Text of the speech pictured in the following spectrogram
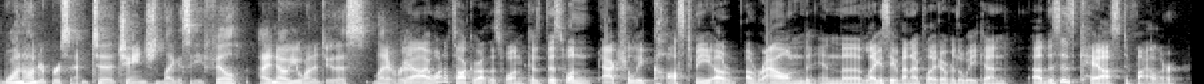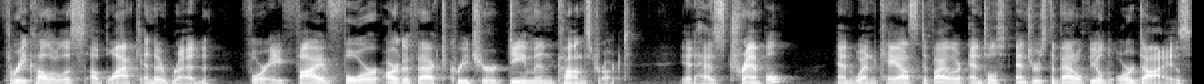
100% to change Legacy. Phil, I know you want to do this. Let it rip. Yeah, I want to talk about this one because this one actually cost me a, a round in the Legacy event I played over the weekend. Uh, this is Chaos Defiler. Three colorless, a black and a red, for a 5 4 artifact creature demon construct. It has trample, and when Chaos Defiler enters, enters the battlefield or dies,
